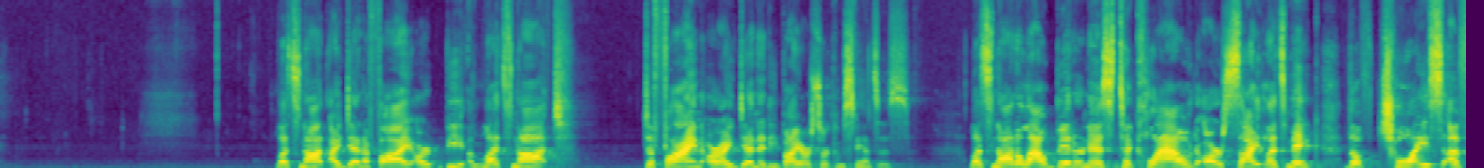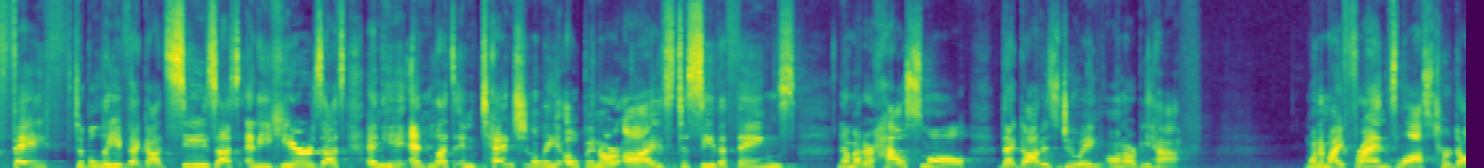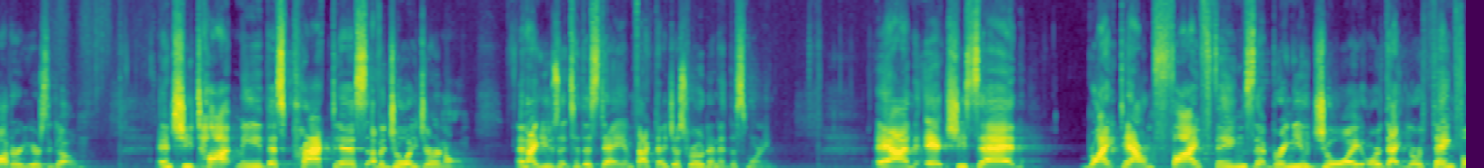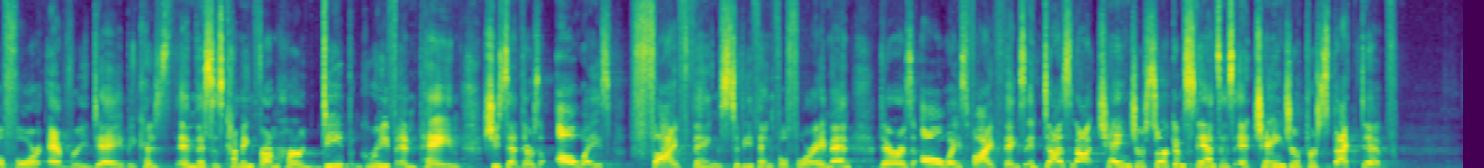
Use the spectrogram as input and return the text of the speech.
Let's not identify our be let's not define our identity by our circumstances. Let's not allow bitterness to cloud our sight. Let's make the choice of faith to believe that God sees us and he hears us and he and let's intentionally open our eyes to see the things no matter how small that God is doing on our behalf. One of my friends lost her daughter years ago. And she taught me this practice of a joy journal. And I use it to this day. In fact, I just wrote in it this morning. And it, she said, write down five things that bring you joy or that you're thankful for every day. Because, and this is coming from her deep grief and pain. She said, There's always five things to be thankful for. Amen. There is always five things. It does not change your circumstances, it changes your perspective,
